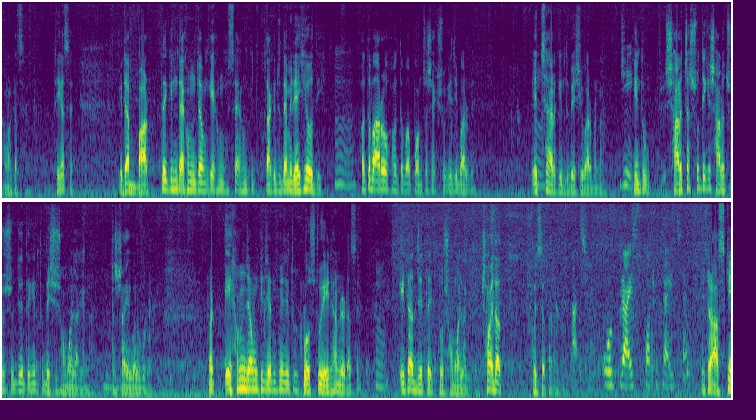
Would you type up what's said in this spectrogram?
আমার কাছে ঠিক আছে? এটা বাড়তে কিন্তু এখন যেমন কি এখন হচ্ছে এখন কিন্তু তাকে যদি আমি রেখেও দিই হয়তো বা আরও হয়তো বা পঞ্চাশ একশো কেজি বাড়বে। এর আর কিন্তু বেশি বাড়বে না। কিন্তু সাড়ে চারশো থেকে সাড়ে ছশো যেতে কিন্তু বেশি সময় লাগে না এটা সাইবল গরু বাট এখন যেমন কি যেমন যেটা ক্লোজ টু এইট হান্ড্রেড আছে এটা যেতে একটু সময় লাগবে। ছয় দাঁত হয়েছে তার এখন। আচ্ছা ওর প্রাইস কত চাইছেন এটা আস্কিং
